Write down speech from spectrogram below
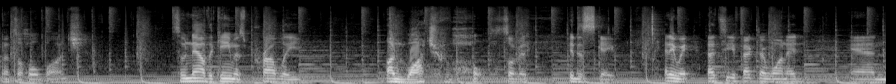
That's a whole bunch. So now the game is probably unwatchable, so it, it escaped. Anyway, that's the effect I wanted, and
